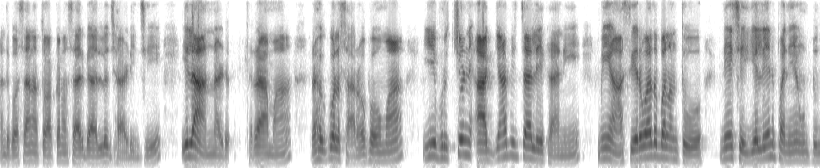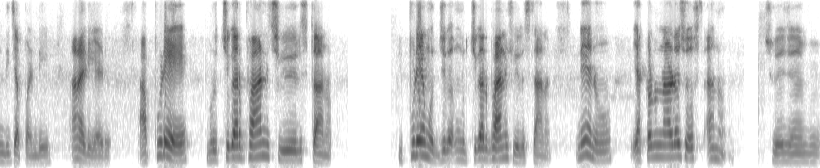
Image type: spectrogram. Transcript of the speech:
అందుకోసం ఆ తోకను ఒకసారి గాలిలో జాడించి ఇలా అన్నాడు. రామ రఘుకుల సార్వభౌమ ఈ భృత్యుణ్ణి ఆజ్ఞాపించాలే కానీ మీ ఆశీర్వాద బలంతో నే చెయ్యలేని పనే ఉంటుంది చెప్పండి అని అడిగాడు. అప్పుడే మృత్యుగర్భాన్ని చీలుస్తాను ఇప్పుడే మృత్యు మృత్యుగర్భాన్ని చీలుస్తాను నేను ఎక్కడున్నాడో చూస్తాను. చూ-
